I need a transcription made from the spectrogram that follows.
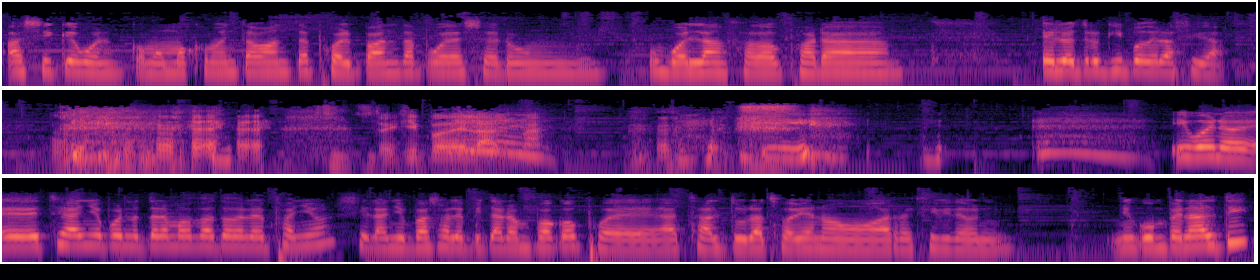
Así que bueno, como hemos comentado antes, pues el Panda puede ser un, un buen lanzador para el otro equipo de la ciudad. tu equipo del alma. y, y bueno, este año pues no tenemos datos del español. Si el año pasado le pitaron pocos, pues a esta altura todavía no ha recibido ningún penalti.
